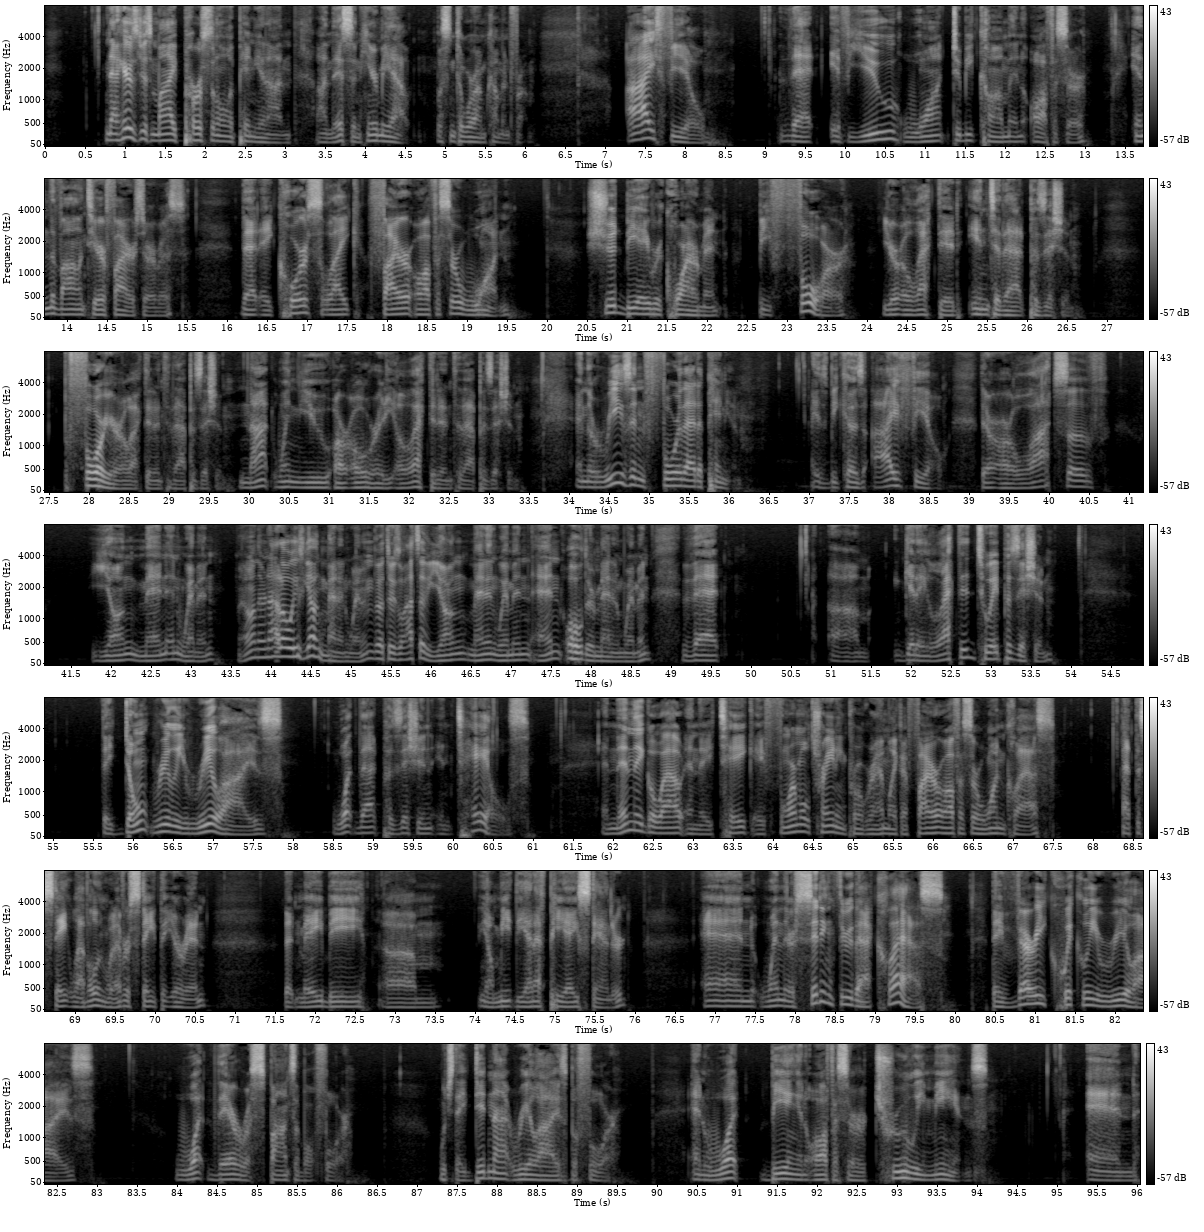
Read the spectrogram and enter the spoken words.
Now, here's just my personal opinion on on this, and hear me out. Listen to where I'm coming from. I feel that if you want to become an officer in the volunteer fire service, that a course like Fire Officer 1 should be a requirement before you're elected into that position before you're elected into that position, not when you are already elected into that position. And the reason for that opinion is because I feel there are lots of young men and women. Well, they're not always young men and women, but there's lots of young men and women and older men and women that um, get elected to a position. They don't really realize what that position entails. And then they go out and they take a formal training program like a fire officer one class at the state level in whatever state that you're in that may be, um, you know, meet the NFPA standard. And when they're sitting through that class, they very quickly realize what they're responsible for, which they did not realize before, and what being an officer truly means. And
